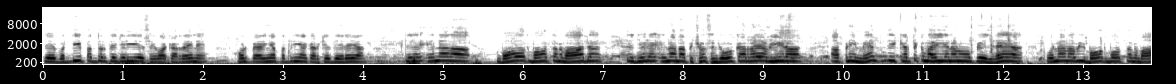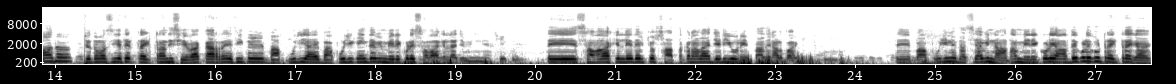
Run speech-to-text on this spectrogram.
ਤੇ ਵੱਡੀ ਪੱਧਰ ਤੇ ਜਿਹੜੀ ਇਹ ਸੇਵਾ ਕਰ ਰਹੇ ਨੇ ਹੁਣ ਪੈਲੀਆਂ ਪੱਧਰੀਆਂ ਕਰਕੇ ਦੇ ਰਹੇ ਆ। ਤੇ ਇਹਨਾਂ ਦਾ ਬਹੁਤ ਬਹੁਤ ਧੰਨਵਾਦ ਤੇ ਜਿਹੜੇ ਇਹਨਾਂ ਦਾ ਪਿੱਛੋਂ ਸੰਯੋਗ ਕਰ ਰਹੇ ਆ ਵੀਰ ਆਪਣੀ ਮਿਹਨਤ ਦੀ ਕਿਰਤ ਕਮਾਈ ਇਹਨਾਂ ਨੂੰ ਭੇਜ ਰਹੇ ਆ ਉਹਨਾਂ ਦਾ ਵੀ ਬਹੁਤ ਬਹੁਤ ਧੰਨਵਾਦ। ਜਦੋਂ ਅਸੀਂ ਇੱਥੇ ਟਰੈਕਟਰਾਂ ਦੀ ਸੇਵਾ ਕਰ ਰਹੇ ਸੀ ਤੇ ਬਾਪੂ ਜੀ ਆਏ ਬਾਪੂ ਜੀ ਕਹਿੰਦੇ ਵੀ ਮੇਰੇ ਕੋਲੇ ਸਵਾ ਕਿੱਲਾ ਜ਼ਮੀਨ ਹੈ। ਠੀਕ ਹੈ ਜੀ। ਤੇ ਸਵਾ ਕਿੱਲੇ ਦੇ ਵਿੱਚੋਂ 7 ਕਨਾਲਾਂ ਜਿਹੜੀ ਉਹ ਰੇਤਾ ਦੇ ਨਾਲ ਭਰ ਗਈ ਤੇ ਬਾਪੂ ਜੀ ਨੇ ਦੱਸਿਆ ਵੀ ਨਾ ਤਾਂ ਮੇਰੇ ਕੋਲੇ ਆਪਦੇ ਕੋਲੇ ਕੋਈ ਟਰੈਕਟਰ ਹੈਗਾ ਹੈ,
